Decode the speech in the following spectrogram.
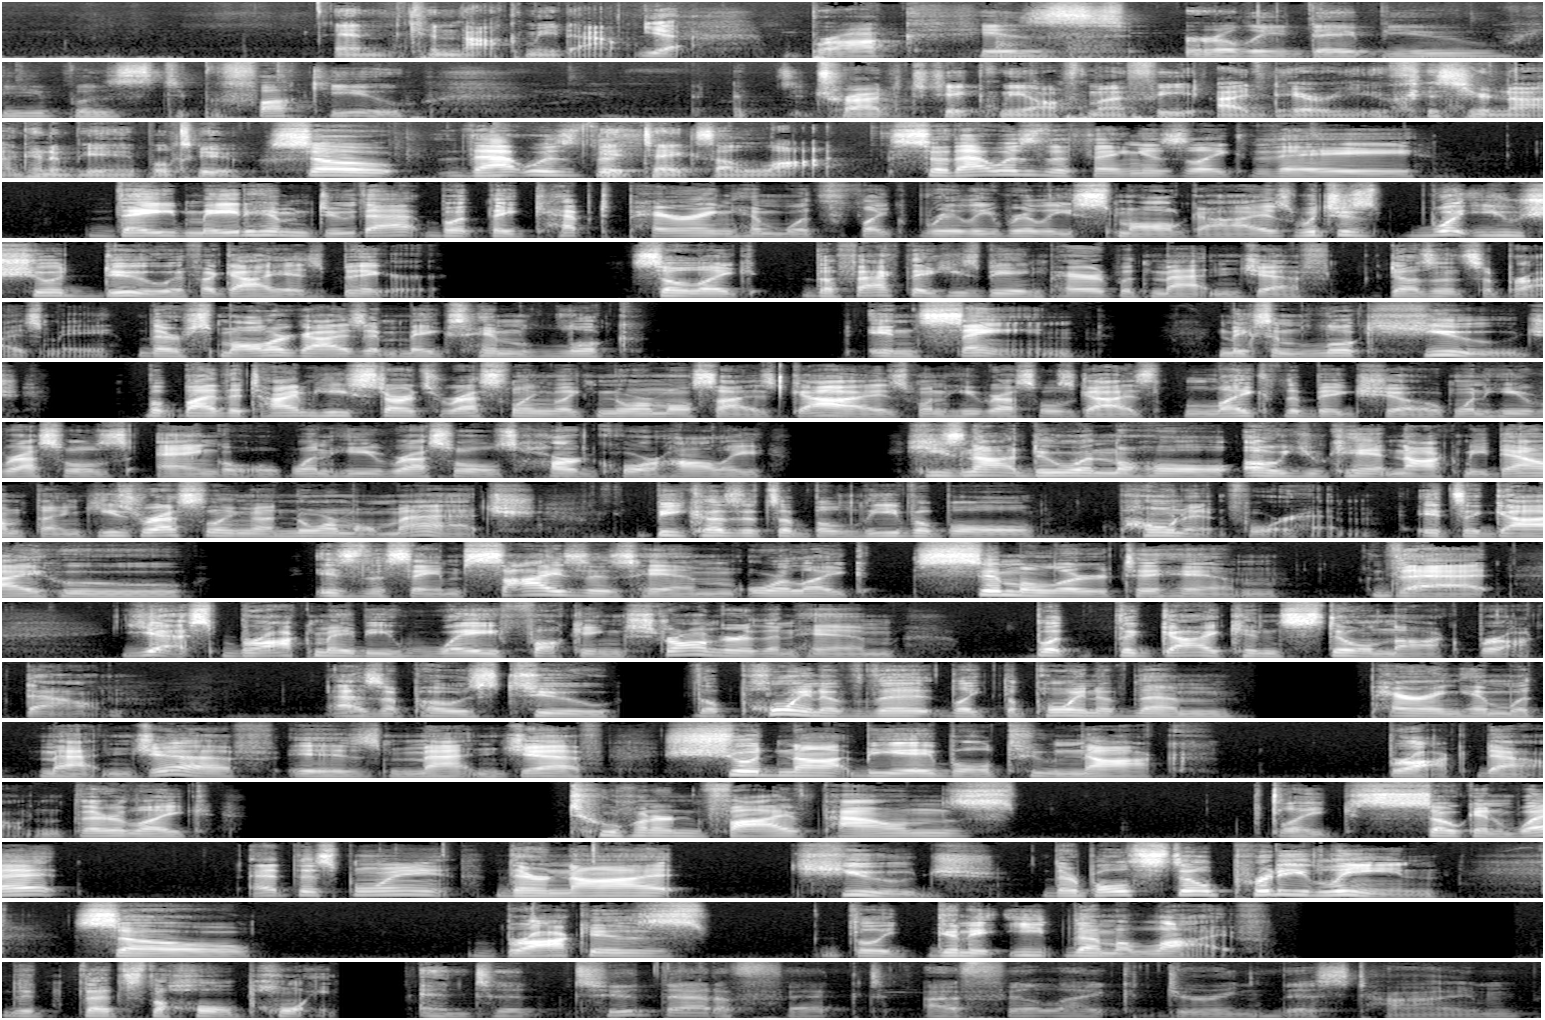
and can knock me down. Yeah. Brock, his early debut, he was fuck you. Try to kick me off my feet. I dare you, because you're not gonna be able to. So that was the it takes a lot. so that was the thing is like they they made him do that but they kept pairing him with like really really small guys which is what you should do if a guy is bigger. So like the fact that he's being paired with matt and jeff doesn't surprise me. They're smaller guys it makes him look insane makes him look huge but by the time he starts wrestling like normal sized guys when he wrestles guys like the big show when he wrestles angle when he wrestles hardcore holly he's not doing the whole oh you can't knock me down thing. He's wrestling a normal match because it's a believable opponent for him. It's a guy who is the same size as him or like similar to him that yes brock may be way fucking stronger than him but the guy can still knock brock down as opposed to the point of the like the point of them pairing him with Matt and Jeff is Matt and Jeff should not be able to knock Brock down. They're like 205 pounds, like soaking wet at this point. They're not huge. They're both still pretty lean. So Brock is like gonna eat them alive. That's the whole point. And to to that effect, I feel like during this time,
